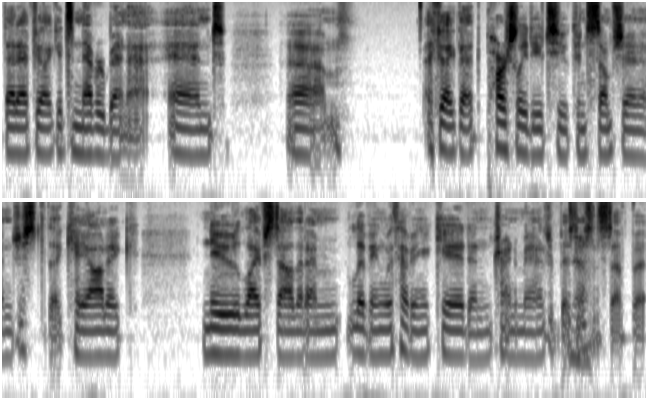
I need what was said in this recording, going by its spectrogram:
that I feel like it's never been at and um I feel like that partially due to consumption and just the chaotic new lifestyle that I'm living with having a kid and trying to manage a business yeah. and stuff. But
